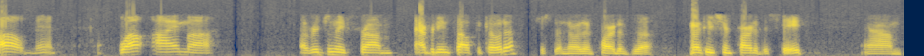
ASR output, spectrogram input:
Oh man, well, I'm uh, originally from Aberdeen, South Dakota, just the northern part of the northeastern part of the state. Um,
